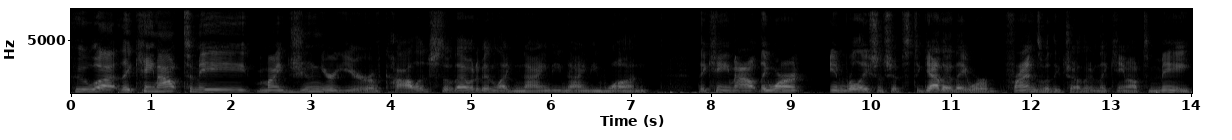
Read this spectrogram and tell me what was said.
who uh, they came out to me my junior year of college. So that would have been like 90, 91. They came out, they weren't in relationships together, they were friends with each other, and they came out to me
